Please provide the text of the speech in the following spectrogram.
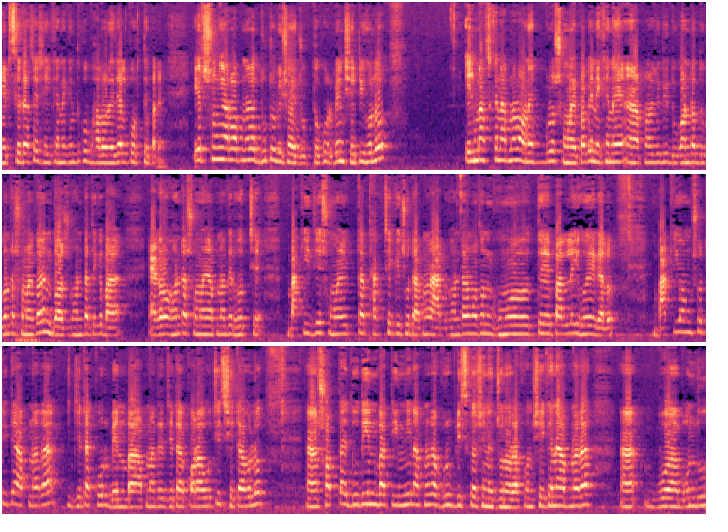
নেট সেট আছে, সেইখানে কিন্তু খুব ভালো রেজাল্ট করতে পারেন। এর সঙ্গে আরও আপনারা দুটো বিষয় যুক্ত করবেন, সেটি হলো, এর মাঝখানে আপনারা অনেকগুলো সময় পাবেন। এখানে আপনারা যদি দু ঘণ্টা দু ঘণ্টা সময় করেন, দশ ঘণ্টা থেকে বা এগারো ঘণ্টা সময় আপনাদের হচ্ছে। বাকি যে সময়টা থাকছে কিছুটা, আপনারা আট ঘণ্টার মতন ঘুমোতে পারলেই হয়ে গেল। বাকি অংশটিতে আপনারা যেটা করবেন বা আপনাদের যেটা করা উচিত, সেটা হলো সপ্তাহে দুদিন বা তিন দিন আপনারা গ্রুপ ডিসকাশনের জন্য রাখুন। সেখানে আপনারা বন্ধু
